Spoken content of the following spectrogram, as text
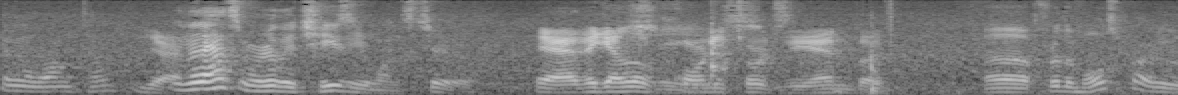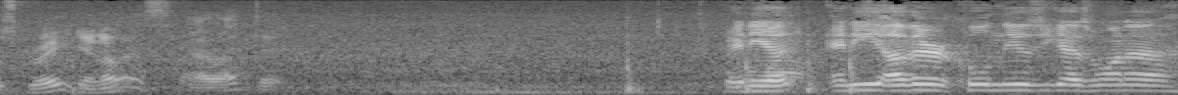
In a long time. yeah, And they had some really cheesy ones too. yeah, they got a little Jeez. corny towards the end, but uh, for the most part, it was great. You know, was. I liked it. Any uh, any other cool news you guys want to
